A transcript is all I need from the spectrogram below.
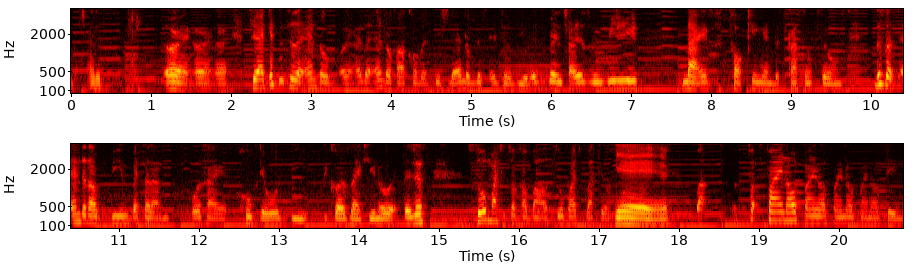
just try it. All right, all right, all right. So yeah, getting to the end of uh, the end of our conversation, the end of this interview, it's been it's been really nice talking and discussing films. This has ended up being better than what I hoped it would be because, like you know, there's just so much to talk about, so much back and forth. Yeah, But f- final, final, final, final thing.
